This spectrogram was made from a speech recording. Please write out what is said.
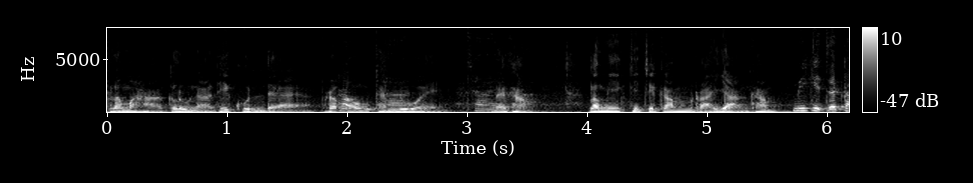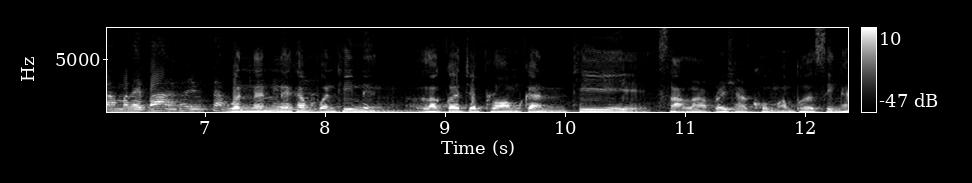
พระมหากรุณาธิคุณแด่พระพระอองงค์ค์ท่านท่านด้วยใช่นะครับค่ะเรามีกิจกรรมหลายอย่างครับ มีกิจกรรมอะไรบ้างคะนายกแต่วันนั้นที่หงนะครับเยวันที่หนึ่งเราก็จะพร้อมกันที่ศาลาประชาคมอำเภอสิงห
